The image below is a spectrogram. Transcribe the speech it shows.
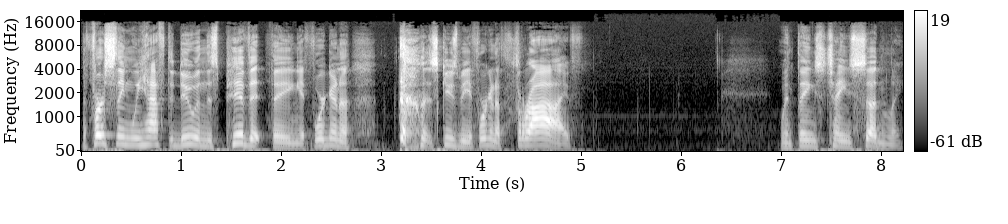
The first thing we have to do in this pivot thing, if we're going to excuse me, if we're going to thrive when things change suddenly,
